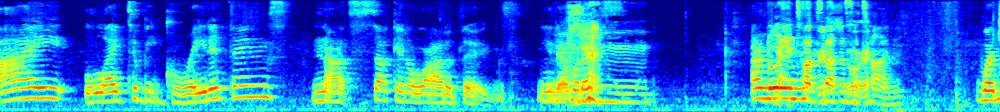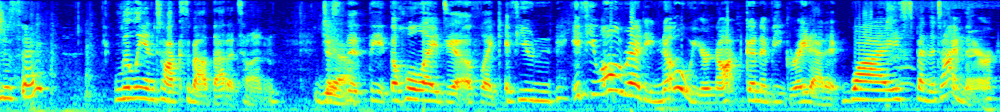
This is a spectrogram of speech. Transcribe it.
I like to be great at things, not suck at a lot of things. You know what I mean? Mm-hmm. I mean, Lillian talks about this sure. a ton. What'd you say? Lillian talks about that a ton. Just Yeah. the, the the whole idea of like if you if you already know you're not gonna be great at it, why spend the time there?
